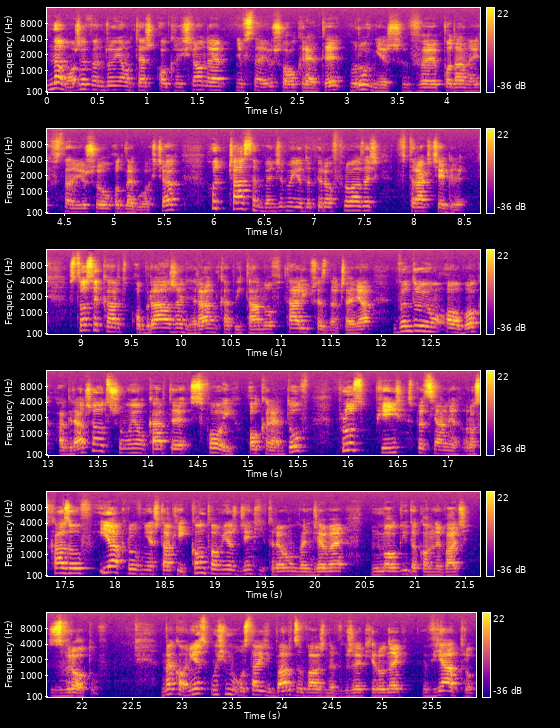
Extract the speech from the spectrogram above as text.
Na morze wędrują też określone w scenariuszu okręty, również w podanych w scenariuszu odległościach, choć czasem będziemy je dopiero wprowadzać w trakcie gry. Stosy kart obrażeń, ran kapitanów, talii przeznaczenia wędrują obok, a gracze otrzymują karty swoich okrętów plus 5 specjalnych rozkazów, jak również taki kątomierz, dzięki któremu będziemy mogli dokonywać zwrotów. Na koniec musimy ustalić bardzo ważny w grze kierunek wiatru,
